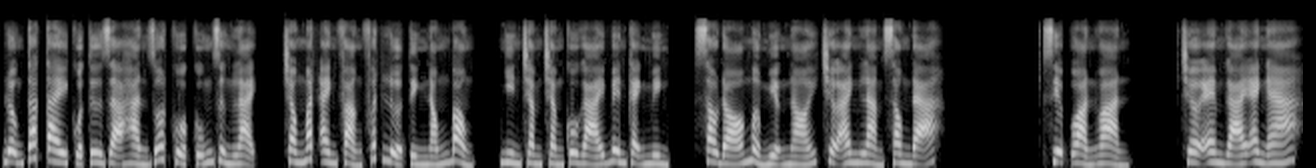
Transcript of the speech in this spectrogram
Động tác tay của tư dạ hàn rốt cuộc cũng dừng lại, trong mắt anh phảng phất lửa tình nóng bỏng, nhìn chằm chằm cô gái bên cạnh mình, sau đó mở miệng nói chờ anh làm xong đã. Diệp Oản Oản, chờ em gái anh á.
